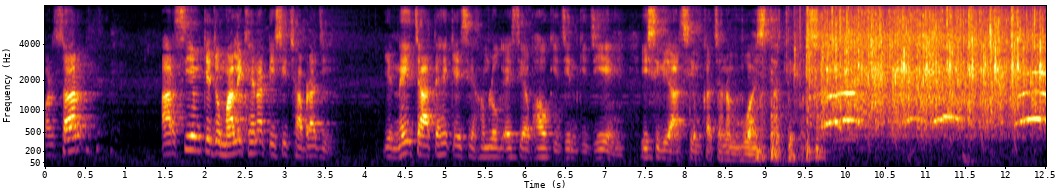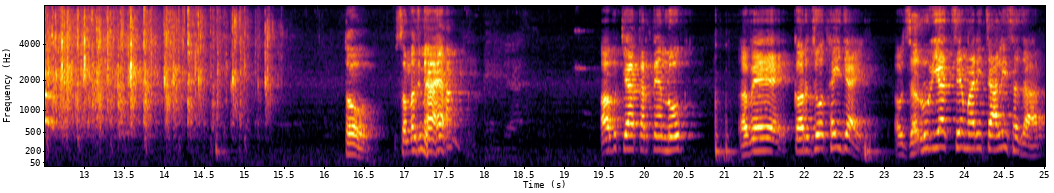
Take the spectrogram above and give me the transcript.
પણ સર, આરસીએમ કે જો માલિક એના ટીસી છાબડાજી ये नहीं चाहते हैं कि ऐसे हम लोग ऐसे अभाव की ज़िंदगी जिए हैं। इसीलिए आरसीएम का जन्म हुआ इस धरती पर। तो समझ में आया? अब क्या करते हैं लोग? अबे, कर्जो थी जाए। और जरूरियात से हमारी चालीस हज़ार,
